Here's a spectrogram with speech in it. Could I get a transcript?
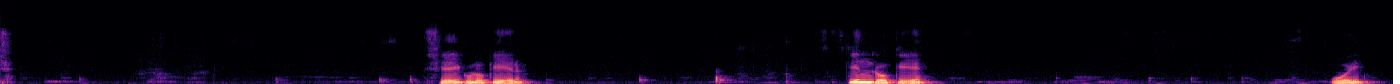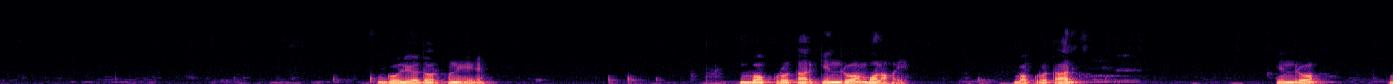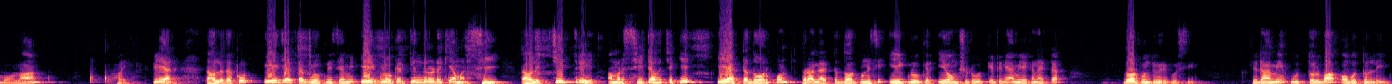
সেই গোলকের কেন্দ্রকে ওই গোলীয় দর্পণের বক্রতার কেন্দ্র বলা হয়। বক্রতার কেন্দ্র বলা হয়। ক্লিয়ার তাহলে দেখো, এই যে একটা গ্লোক নিচ্ছি আমি এই গ্লোকের কেন্দ্রটা কি আমার? সি তাহলে চিত্রে আমার সিটা হচ্ছে কি? এ একটা দর্পণ। ধর আমি একটা দর্পণ নিচ্ছি এই গ্লোকের এই অংশটুকু কেটে নিয়ে আমি এখানে একটা দর্পণ তৈরি করছি। সেটা আমি উত্তল বা অবতল নেই।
